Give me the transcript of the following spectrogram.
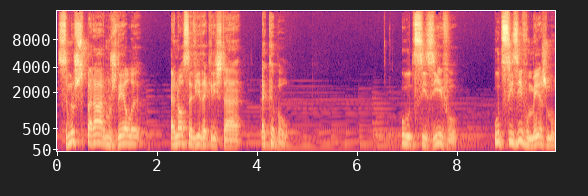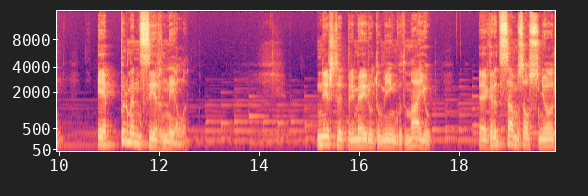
Se nos separarmos dele, a nossa vida cristã acabou. O decisivo, o decisivo mesmo, é permanecer nele. Neste primeiro domingo de maio, agradeçamos ao Senhor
